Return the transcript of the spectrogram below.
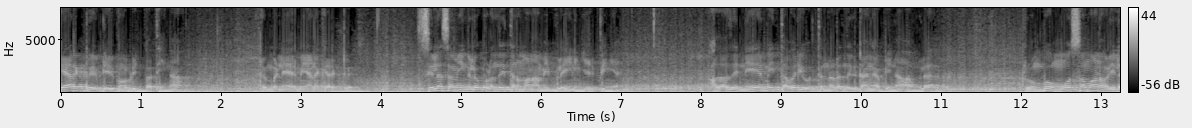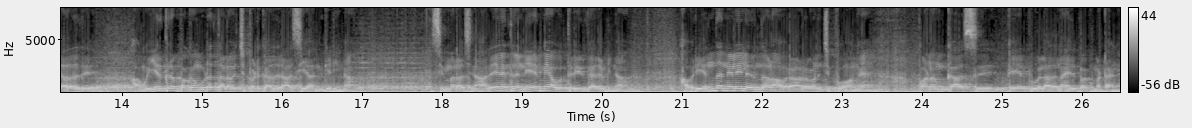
கேரக்டர் எப்படி இருக்கும் அப்படின்னு பார்த்தீங்கன்னா ரொம்ப நேர்மையான கேரக்டர் சில சமயங்களில் குழந்தைத்தனமான அமைப்புலையும் நீங்கள் இருப்பீங்க. அதாவது நேர்மை தவறி ஒருத்தர் நடந்துக்கிட்டாங்க அப்படின்னா அவங்கள ரொம்ப மோசமான வழியில் அதாவது அவங்க இருக்கிற பக்கம் கூட தலை வச்சு படுக்காத ராசி யாருன்னு கேட்டிங்கன்னா சிம்ம ராசி தான். அதே நேரத்தில் நேர்மையாக ஒருத்தர் இருக்கார் அப்படின்னா அவர் எந்த நிலையில் இருந்தாலும் அவரை அரவணைச்சு போவாங்க. பணம் காசு பெயர் புகழ் அதெல்லாம் எதிர்பார்க்க மாட்டாங்க.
